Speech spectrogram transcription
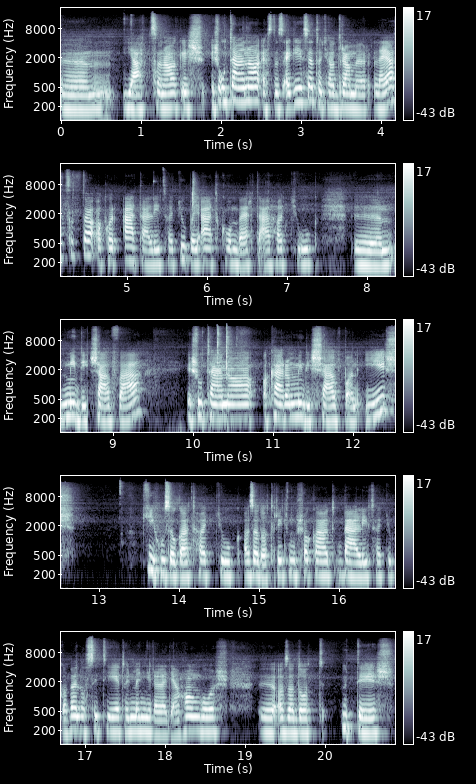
ö, ö, játszanak, és, és utána ezt az egészet, hogyha a drummer lejátszotta, akkor átállíthatjuk, vagy átkonvertálhatjuk midi sávvá, és utána akár a midi sávban is kihúzogathatjuk az adott ritmusokat, beállíthatjuk a velocity hogy mennyire legyen hangos az adott ütés.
